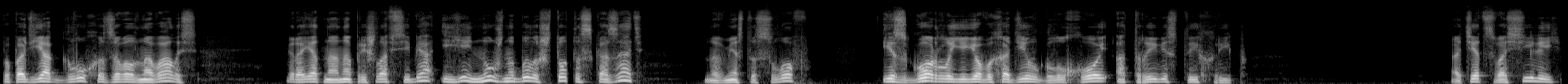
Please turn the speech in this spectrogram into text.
Попадья глухо заволновалась, вероятно, она пришла в себя, и ей нужно было что-то сказать, но вместо слов из горла ее выходил глухой, отрывистый хрип. Отец Василий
